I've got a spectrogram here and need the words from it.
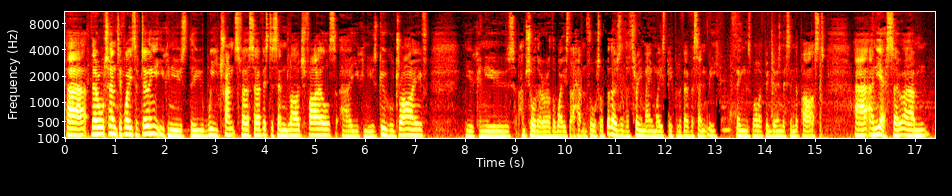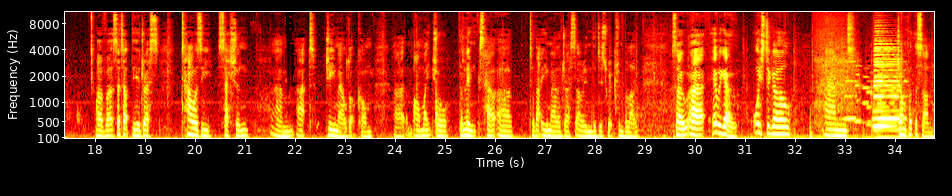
Uh, there are alternative ways of doing it. You can use the WeTransfer service to send large files. Uh, you can use Google Drive. You can use, I'm sure there are other ways that I haven't thought of, but those are the three main ways people have ever sent me things while I've been doing this in the past. Uh, and yes, so um, I've uh, set up the address Towersey session um, at gmail.com. Uh, I'll make sure the links ha- uh, to that email address are in the description below. So uh, here we go Oyster Girl and Jump at the Sun.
